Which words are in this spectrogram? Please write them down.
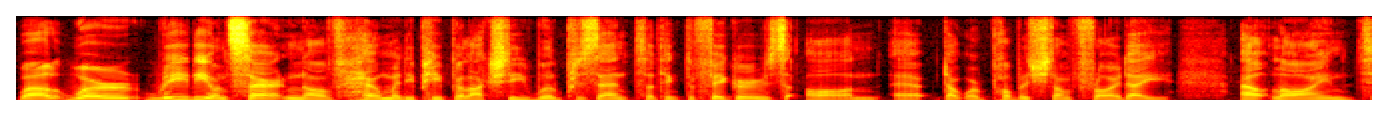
Well, we're really uncertain of how many people actually will present. I think the figures on uh, that were published on Friday outlined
